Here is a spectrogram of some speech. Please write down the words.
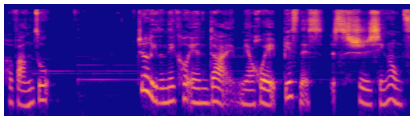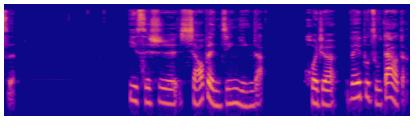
和房租。这里的 nickel and dime 描绘 business 是形容词，意思是小本经营的或者微不足道的。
